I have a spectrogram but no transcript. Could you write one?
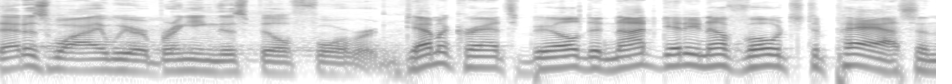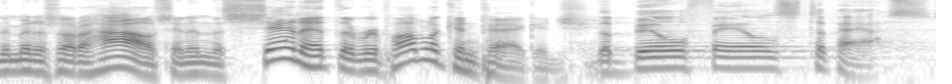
That is why we are bringing this bill forward. Democrats' bill did not get enough votes to pass in the Minnesota House, and in the Senate, the Republican package. The bill fails to pass.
